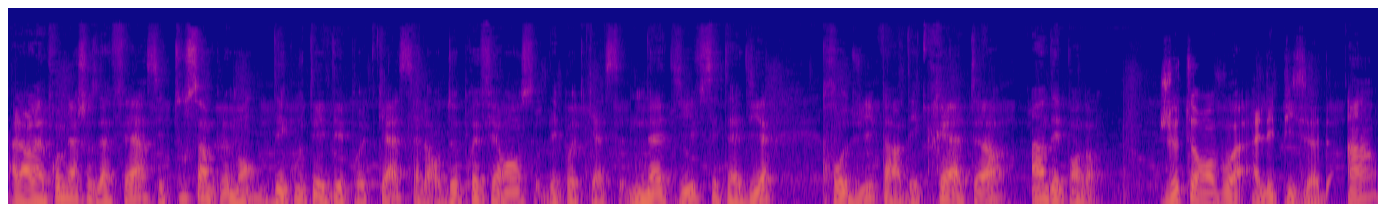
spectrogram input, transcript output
Alors la première chose à faire, c'est tout simplement d'écouter des podcasts, alors de préférence des podcasts natifs, c'est-à-dire produit par des créateurs indépendants. Je te renvoie à l'épisode 1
